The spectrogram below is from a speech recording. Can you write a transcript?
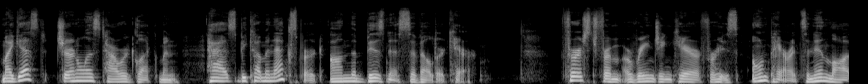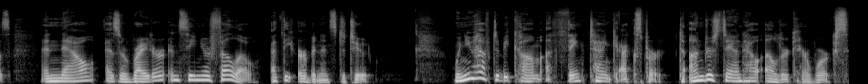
My guest, journalist Howard Gleckman, has become an expert on the business of elder care. First, from arranging care for his own parents and in laws, and now as a writer and senior fellow at the Urban Institute. When you have to become a think tank expert to understand how elder care works,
